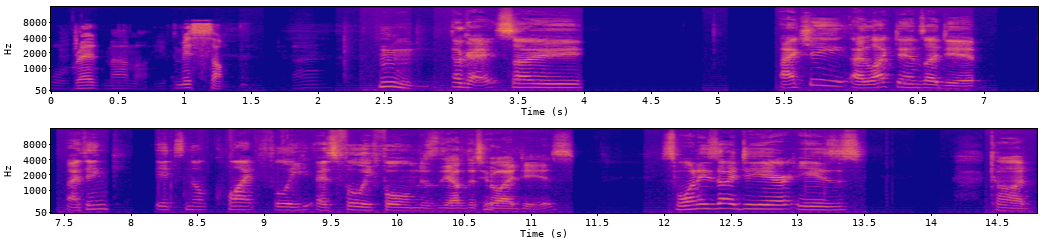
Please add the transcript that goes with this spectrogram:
or red mana. You've missed something. Hmm. Okay. So, actually, I like Dan's idea. I think it's not quite fully as fully formed as the other two ideas. Swanee's idea is, God,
